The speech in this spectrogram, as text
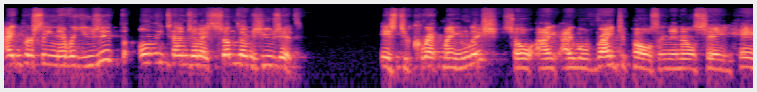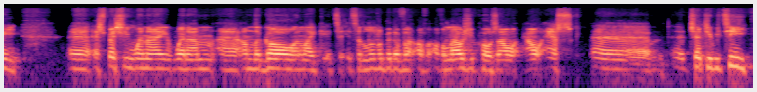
I personally never use it. The only times that i sometimes use it is to correct my english. So i i will write a post and then i'll say hey uh, especially when I when I'm uh, on the go and like it's it's a little bit of a, of, a lousy post. I'll I'll ask uh, ChatGPT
